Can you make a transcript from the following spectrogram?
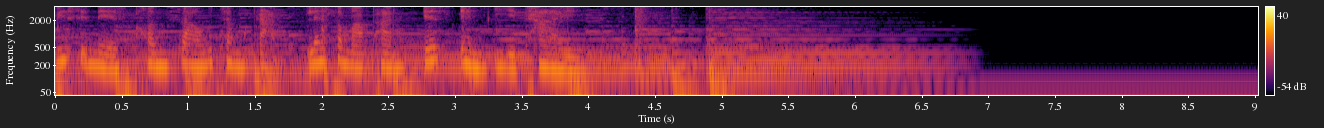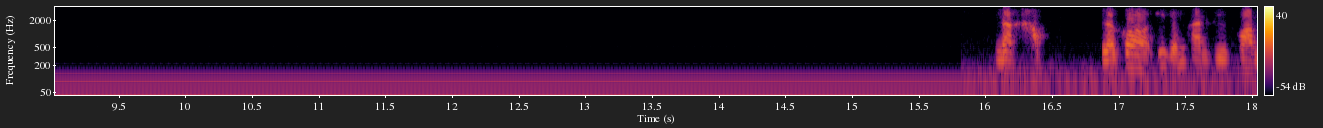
Business Consult จำกัด และสมาพันธ์ SME ไทย แล้วก็ที่สำคัญคือความ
